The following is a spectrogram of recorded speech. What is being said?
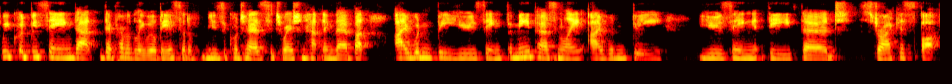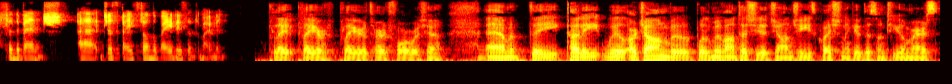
we could be seeing that there probably will be a sort of musical chairs situation happening there, but I wouldn't be using, for me personally, I wouldn't be using the third striker spot for the bench, uh, just based on the way it is at the moment. Play, player, player, third forward, yeah. Mm-hmm. Um, the Kylie will or John will will move on to actually John G's question and give this one to you, Mers.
